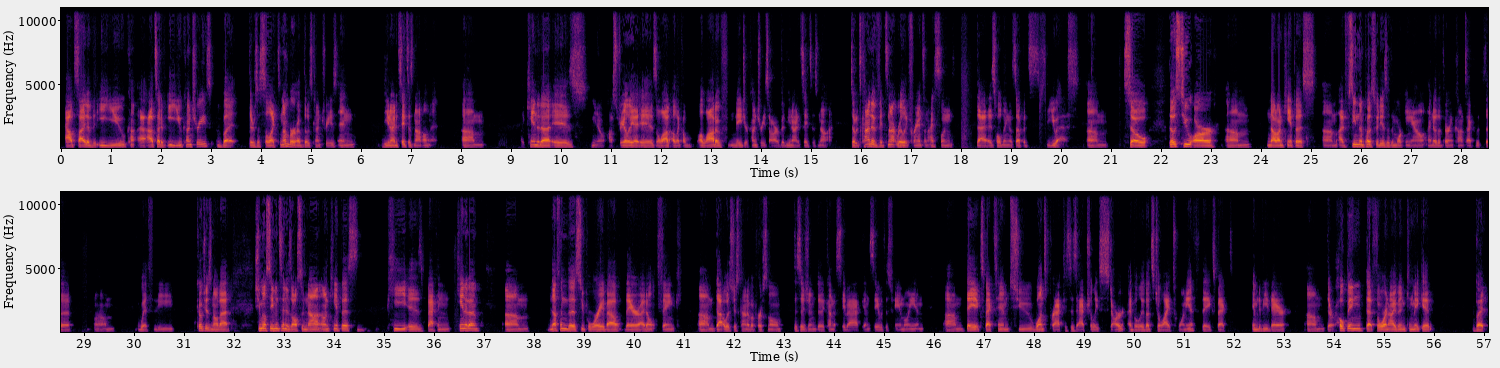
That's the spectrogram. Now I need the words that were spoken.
outside of the EU, uh, outside of EU countries, but there's a select number of those countries, and the United States is not on it. Um, Canada is, you know, Australia is a lot, like a, a lot of major countries are, but the United States is not. So it's kind of it's not really France and Iceland that is holding us up; it's the U.S. Um, so those two are um, not on campus. Um, I've seen them post videos of them working out. I know that they're in contact with the um, with the coaches and all that. Shamiel Stevenson is also not on campus. He is back in Canada. Um, nothing to super worry about there. I don't think um, that was just kind of a personal decision to kind of stay back and stay with his family. And um, they expect him to once practices actually start. I believe that's July twentieth. They expect him to be there. Um, they're hoping that Thor and Yvan can make it, but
